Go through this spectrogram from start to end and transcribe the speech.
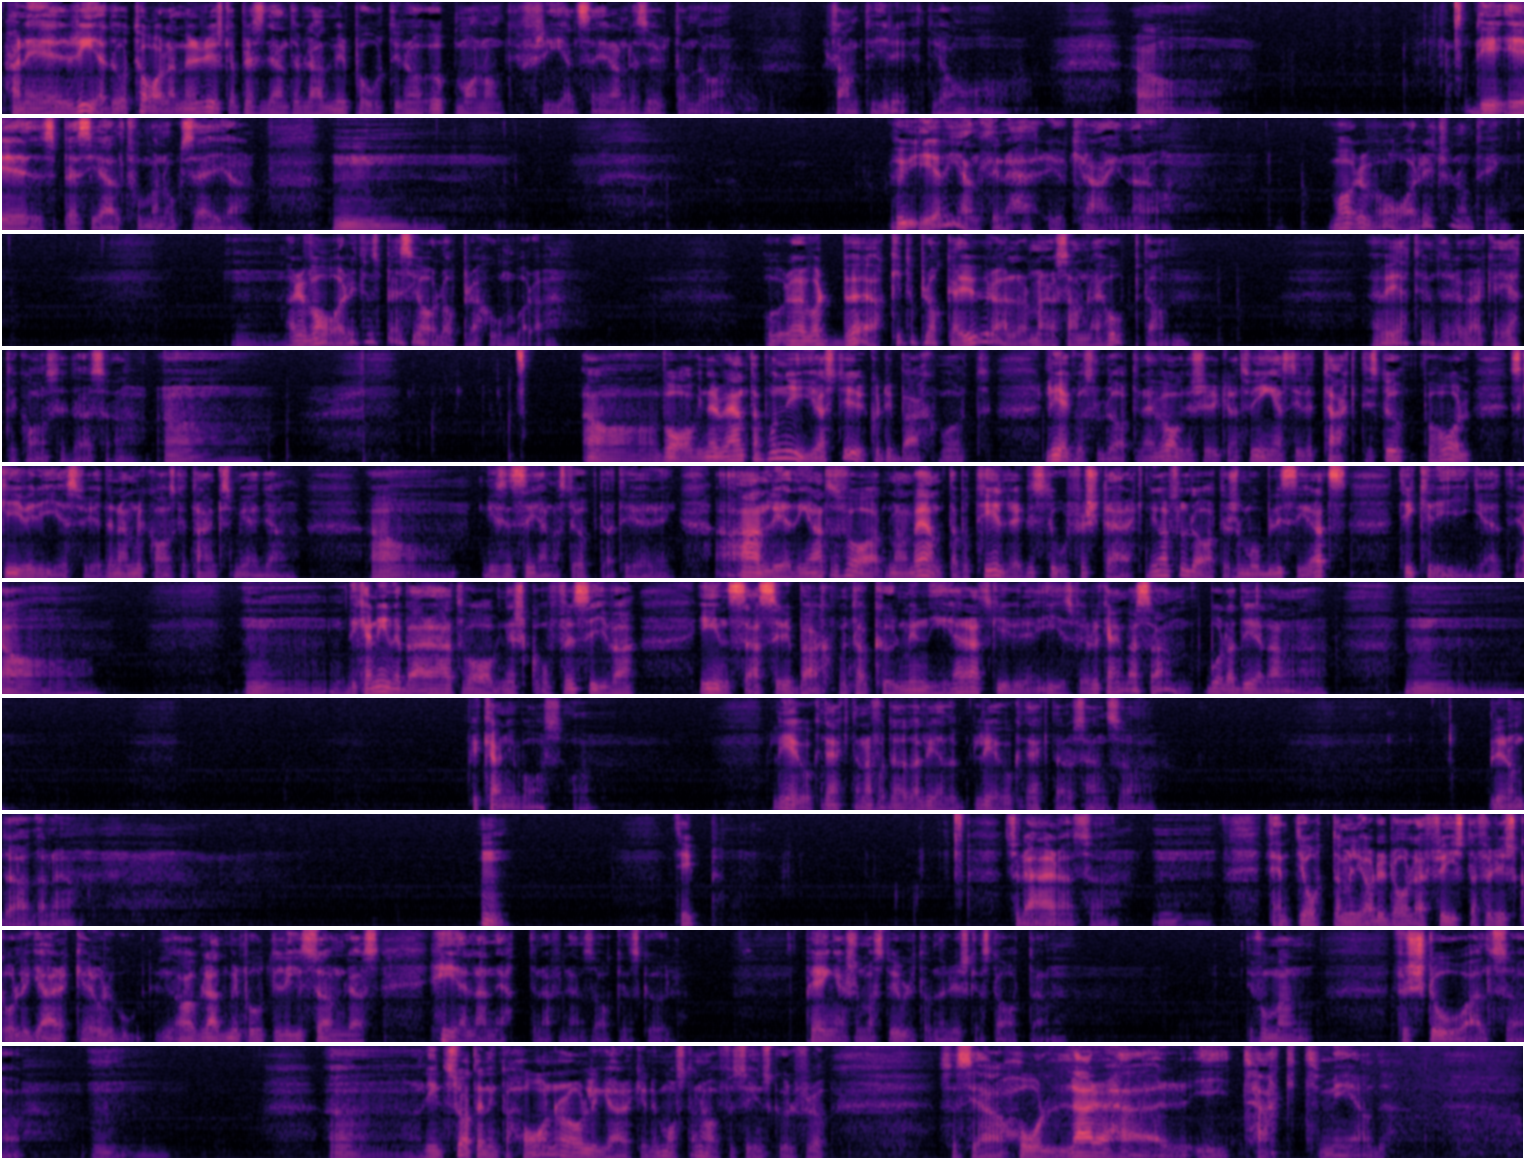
Han är redo att tala med den ryska presidenten Vladimir Putin och uppmana honom till fred, säger han dessutom då. Samtidigt, ja. Ja. Det är speciellt får man nog säga. Mm. Hur är det egentligen det här i Ukraina då? Vad har det varit för någonting? Mm. Har det varit en specialoperation bara? Och det har varit bökigt att plocka ur alla de här och samla ihop dem. Jag vet inte, det verkar jättekonstigt alltså. Mm. Ja, Wagner väntar på nya styrkor till Bachmut. Legosoldaterna i Wagnerstyrkorna tvingas till ett taktiskt uppehåll, skriver ISV, den amerikanska tankesmedjan. Ja, i sin senaste uppdatering. Anledningen att vara att man väntar på tillräckligt stor förstärkning av soldater som mobiliserats till kriget. Ja, mm. det kan innebära att Wagners offensiva insatser i Bachmut har kulminerat, skriver ISV. Det kan ju vara sant, båda delarna. Mm. Det kan ju vara så. Legoknäktarna får döda legoknäktar och sen så blir de dödade. Mm. Typ. Sådär alltså. Mm. 58 miljarder dollar frysta för ryska oligarker och ja, Vladimir Putin ligger sömnlös hela nätterna för den sakens skull. Pengar som har stulit av den ryska staten. Det får man förstå alltså. Mm. Mm. det är inte så att han inte har några oligarker. Det måste han ha för syns skull för att så att säga, hålla det här i takt med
